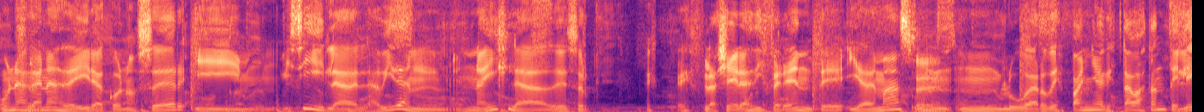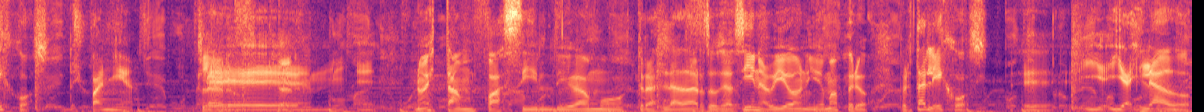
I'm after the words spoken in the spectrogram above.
Unas Sí. ganas de ir a conocer y, y sí, la, la vida en, en una isla debe ser... Es, es flashera, es diferente. Y además Sí. un, un lugar de España que está bastante lejos de España. Claro, Eh, eh, no es tan fácil, digamos, trasladarse, o sea, sí en avión y demás, pero, pero está lejos eh, y, y aislado.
